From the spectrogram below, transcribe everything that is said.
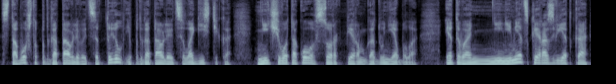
с того, что подготавливается тыл и подготавливается логистика. Ничего такого в 1941 году не было. Этого ни немецкая разведка,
